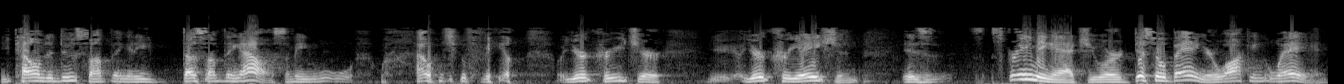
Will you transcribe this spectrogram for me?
You tell him to do something and he does something else. I mean, how would you feel? Your creature, your creation is screaming at you or disobeying or walking away.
